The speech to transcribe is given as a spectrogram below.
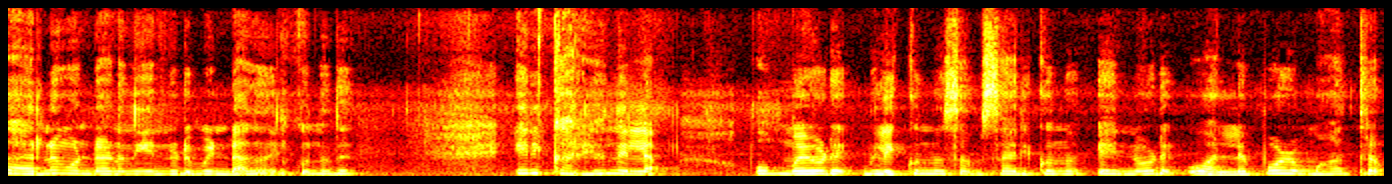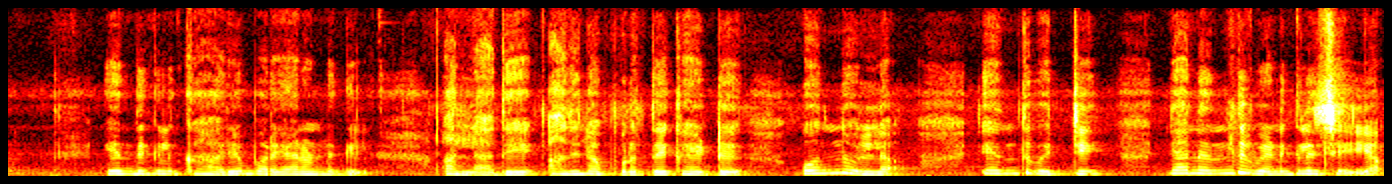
കാരണം കൊണ്ടാണ് നീ എന്നോട് മിണ്ടാതെ നിൽക്കുന്നത്? എനിക്കറിയുന്നില്ല. ഉമ്മയോട് വിളിക്കുന്നു സംസാരിക്കുന്നു എന്നോട് വല്ലപ്പോഴും മാത്രം എന്തെങ്കിലും കാര്യം പറയാനുണ്ടെങ്കിൽ അല്ലാതെ അതിനപ്പുറത്തേക്കായിട്ട് ഒന്നുമില്ല. എന്ത് പറ്റി? ഞാൻ എന്ത് വേണമെങ്കിലും ചെയ്യാം.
